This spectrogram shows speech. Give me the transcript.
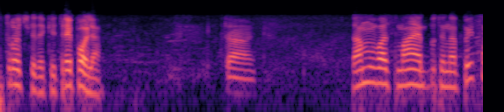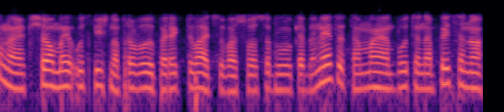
строчки такі, три поля. Так. Там у вас має бути написано, якщо ми успішно провели переактивацію вашого особового кабінету, там має бути написано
